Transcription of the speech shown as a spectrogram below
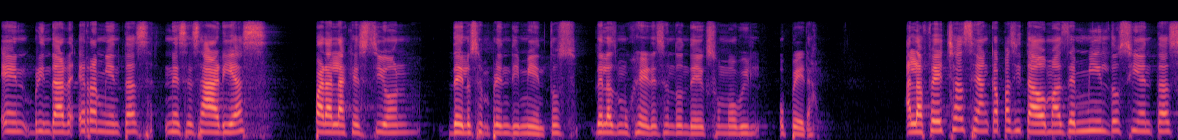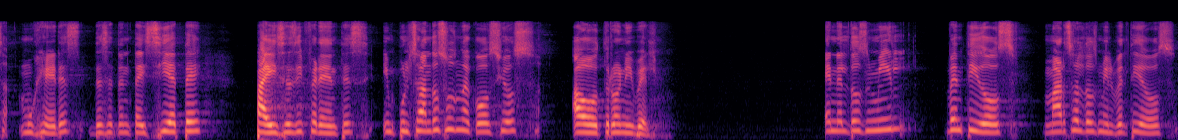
en brindar herramientas necesarias para la gestión de los emprendimientos de las mujeres en donde ExxonMobil opera. A la fecha se han capacitado más de 1.200 mujeres de 77 países diferentes, impulsando sus negocios a otro nivel. En el 2022, marzo del 2022,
